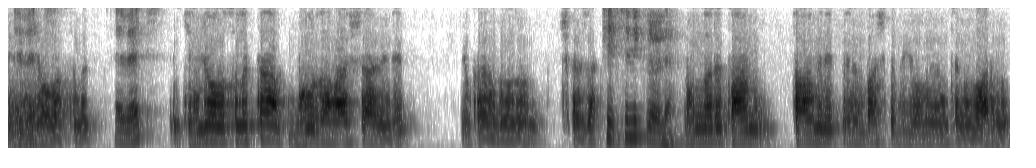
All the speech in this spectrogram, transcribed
Birinci Evet. olasılık. Evet. İkinci olasılık da buradan aşağı verip yukarı doğru çıkacak. Kesinlikle öyle. Bunları tam tahmin etmenin başka bir yolu yöntemi var mı?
